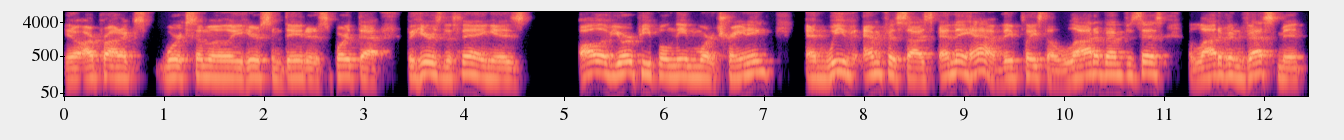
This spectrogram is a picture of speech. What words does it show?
you know our products work similarly. Here's some data to support that. But here's the thing is all of your people need more training and we've emphasized and they have they've placed a lot of emphasis a lot of investment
